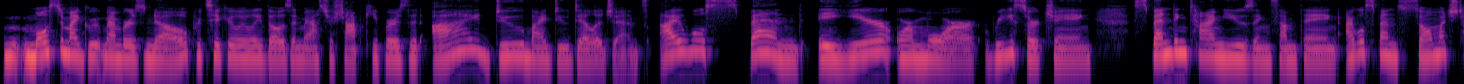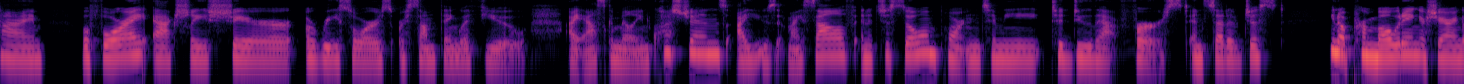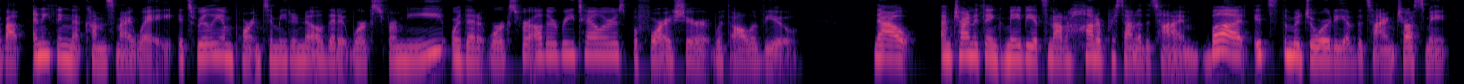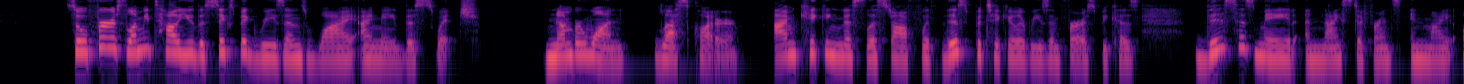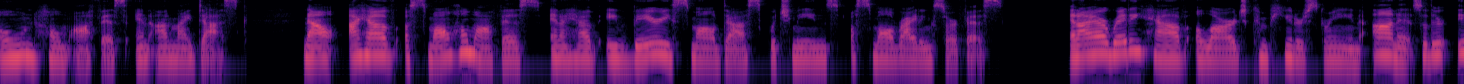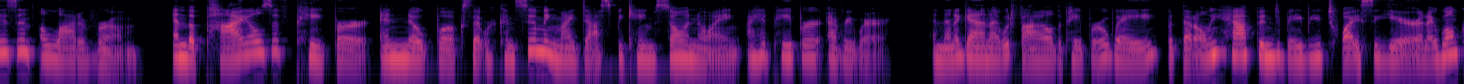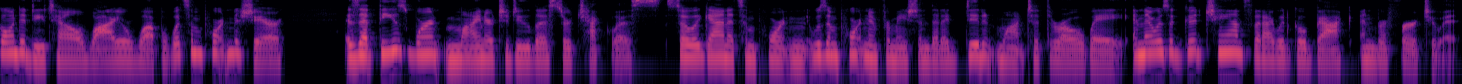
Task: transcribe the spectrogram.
most of my group members know, particularly those in Master Shopkeepers, that I do my due diligence. I will spend a year or more researching, spending time using something. I will spend so much time before I actually share a resource or something with you. I ask a million questions, I use it myself, and it's just so important to me to do that first instead of just you know, promoting or sharing about anything that comes my way. It's really important to me to know that it works for me or that it works for other retailers before I share it with all of you. Now, I'm trying to think maybe it's not 100% of the time, but it's the majority of the time, trust me. So, first, let me tell you the six big reasons why I made this switch. Number one, less clutter. I'm kicking this list off with this particular reason first because this has made a nice difference in my own home office and on my desk. Now, I have a small home office and I have a very small desk, which means a small writing surface. And I already have a large computer screen on it, so there isn't a lot of room. And the piles of paper and notebooks that were consuming my desk became so annoying. I had paper everywhere. And then again, I would file the paper away, but that only happened maybe twice a year. And I won't go into detail why or what, but what's important to share is that these weren't minor to do lists or checklists. So again, it's important, it was important information that I didn't want to throw away. And there was a good chance that I would go back and refer to it.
